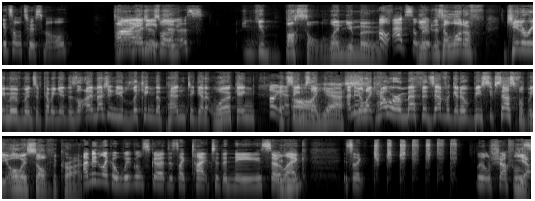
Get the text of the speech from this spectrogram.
It's all too small. I Tiny imagine as well- purse. you bustle when you move. Oh, You- absolutely. there's a lot of jittery movements of coming in. There's, I imagine you licking the pen to get it working. Oh, yeah. It seems Oh, like yes. I mean- you're like, how are our methods ever going to be successful? But you always solve the crime. I'm in like a wiggle skirt that's like tight to the knee, so Mm-hmm. like it's like little shuffles. yeah,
